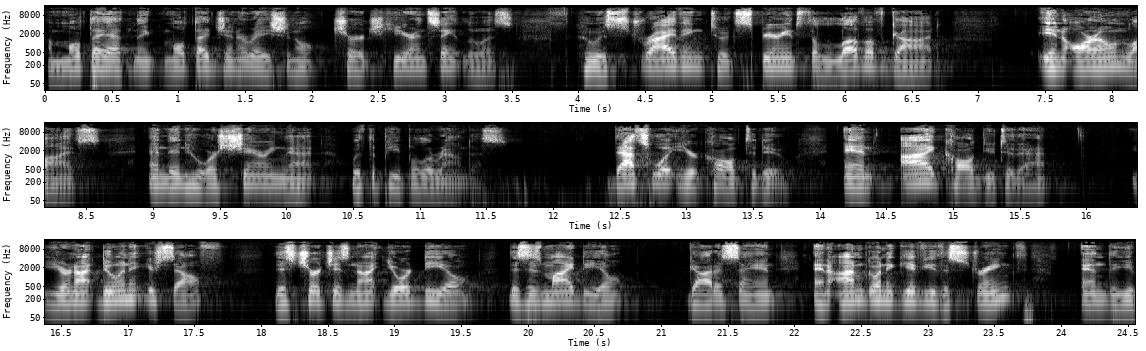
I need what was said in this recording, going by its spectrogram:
a multi ethnic, multi generational church here in St. Louis, who is striving to experience the love of God in our own lives, and then who are sharing that with the people around us. That's what you're called to do. And I called you to that. You're not doing it yourself. This church is not your deal. This is my deal, God is saying. And I'm going to give you the strength and the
